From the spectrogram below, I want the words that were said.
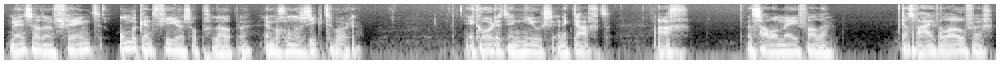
Mensen hadden een vreemd, onbekend virus opgelopen en begonnen ziek te worden. Ik hoorde het in het nieuws en ik dacht: ach, dat zal wel meevallen. Dat waait wel over.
